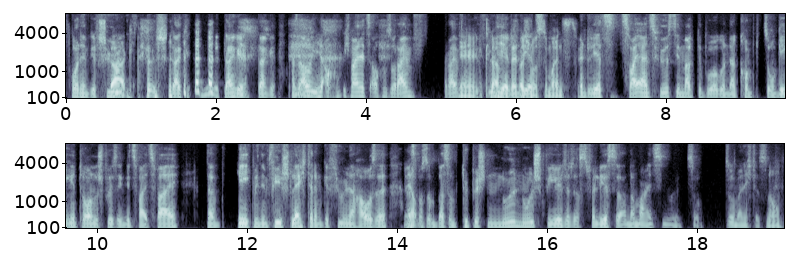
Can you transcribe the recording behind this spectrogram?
vor dem Gefühl, Stark. danke, danke, danke. Also auch, ich- auch, ich meine jetzt auch so rein, rein vom ja, Gefühl klar, ich wenn du weiß schon, was jetzt, du meinst. wenn du jetzt 2-1 führst in Magdeburg und dann kommt so ein Gegentor und du spielst irgendwie 2-2, dann gehe ich mit einem viel schlechteren Gefühl nach Hause, als Ja, bei so, bei so einem typischen 0-0-Spiel, das verlierst du dann nochmal 1-0. So, so meine ich das. genau.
